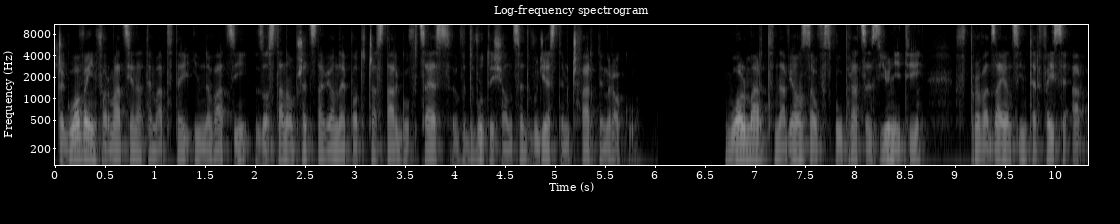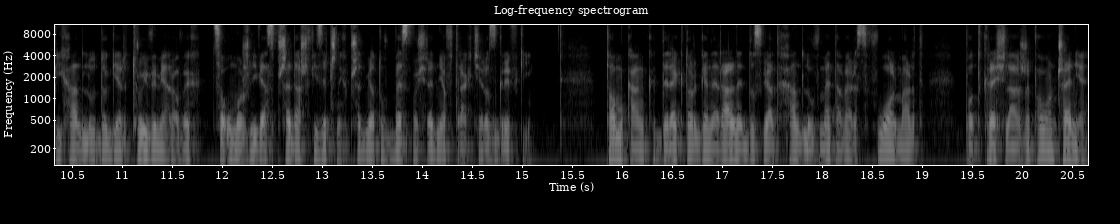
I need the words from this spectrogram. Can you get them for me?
Szczegółowe informacje na temat tej innowacji zostaną przedstawione podczas targów CES w 2024 roku. Walmart nawiązał współpracę z Unity, wprowadzając interfejsy API handlu do gier trójwymiarowych, co umożliwia sprzedaż fizycznych przedmiotów bezpośrednio w trakcie rozgrywki. Tom Kang, dyrektor generalny do spraw handlu w Metaverse w Walmart, podkreśla, że połączenie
